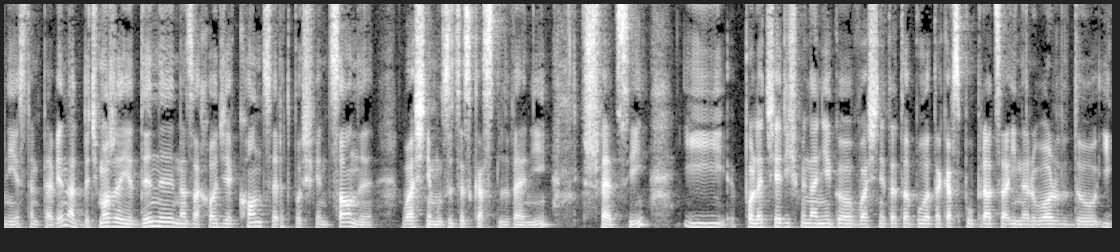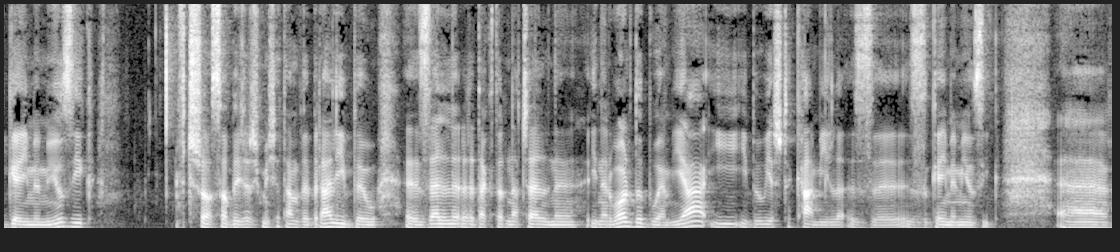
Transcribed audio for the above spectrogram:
nie jestem pewien, ale być może jedyny na zachodzie koncert poświęcony właśnie muzyce z Castlevanii w Szwecji i polecieliśmy na niego właśnie, to, to była taka współpraca Inner Worldu i Game Music, w trzy osoby żeśmy się tam wybrali. Był e, Zel, redaktor naczelny Inner Worldu, byłem ja i, i był jeszcze Kamil z, z Game Music. E,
